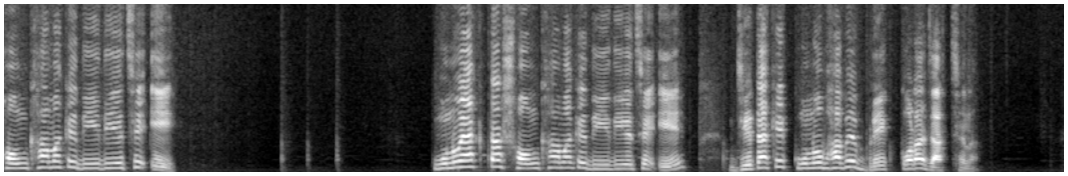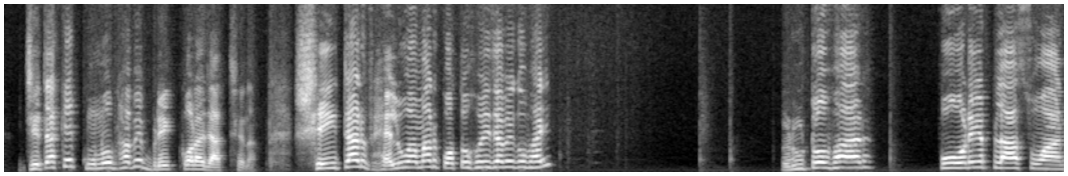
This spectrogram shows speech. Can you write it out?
সংখ্যা আমাকে দিয়ে দিয়েছে এ কোনো একটা সংখ্যা আমাকে দিয়ে দিয়েছে এ যেটাকে কোনোভাবে ব্রেক করা যাচ্ছে না। যেটাকে কোনোভাবে ব্রেক করা যাচ্ছে না। সেইটার ভ্যালু আমার কত হয়ে যাবে গো ভাই? Root over a plus one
